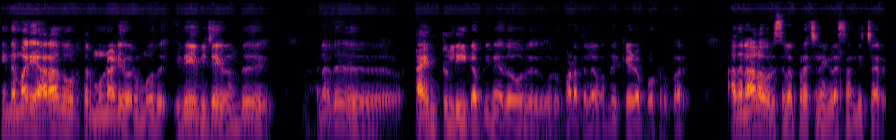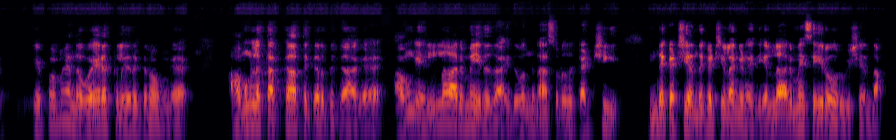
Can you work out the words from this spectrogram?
இந்த மாதிரி யாராவது ஒருத்தர் முன்னாடி வரும்போது இதே விஜய் வந்து என்னது டைம் டு லீட் அப்படின்னு ஏதோ ஒரு ஒரு படத்தில் வந்து கீழே போட்டிருப்பார். அதனால் ஒரு சில பிரச்சனைகளை சந்தித்தார் எப்பவுமே அந்த உயரத்தில் இருக்கிறவங்க அவங்கள தற்காத்துக்கிறதுக்காக அவங்க எல்லாருமே இதுதான். இது வந்து நான் சொல்கிறது கட்சி இந்த கட்சி அந்த கட்சியெல்லாம் கிடையாது. எல்லாருமே செய்கிற ஒரு விஷயம்தான்.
